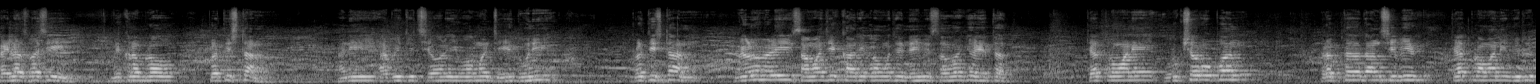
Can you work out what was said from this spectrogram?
कैलासवासी विक्रमराव प्रतिष्ठान आणि अभिजित शेवाळे युवा मंच हे दोन्ही प्रतिष्ठान वेळोवेळी सामाजिक कार्यक्रमामध्ये नेहमी सहभागी येतात त्याचप्रमाणे वृक्षारोपण रक्तदान शिबिर त्याचप्रमाणे विविध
